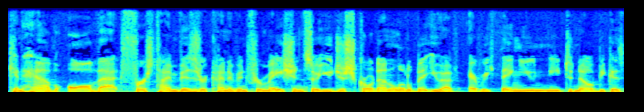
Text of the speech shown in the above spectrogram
can have all that first time visitor kind of information. So you just scroll down a little bit, you have everything you need to know because,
